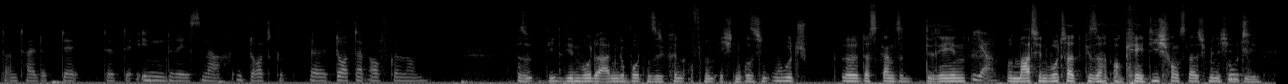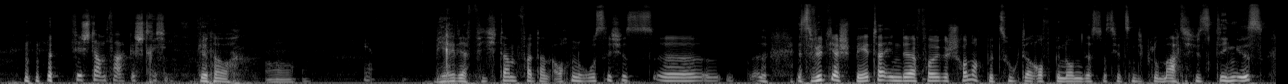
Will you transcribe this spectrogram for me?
dann Teile der, der, der Innendrehs nach dort, äh, dort dann aufgenommen. also die, denen wurde angeboten, sie können auf einem echten russischen U-Boot äh, das Ganze drehen. Ja, Und Martin Wood hat gesagt, okay, die Chance lasse ich mir nicht Gut. entgehen. Fischdampfer gestrichen. Genau. Mhm. Wäre der Fischdampfer dann auch ein russisches? Äh, also es wird ja später in der Folge schon noch Bezug darauf genommen, dass das jetzt ein diplomatisches Ding ist,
